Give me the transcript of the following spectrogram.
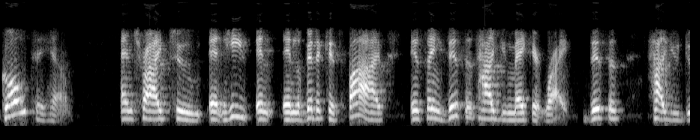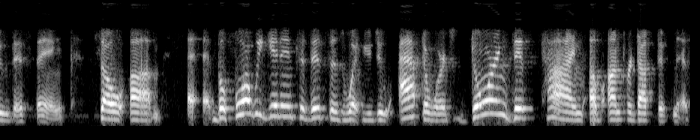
go to him and try to, and he in, in Leviticus 5 is saying, this is how you make it right. This is how you do this thing. So um, before we get into this is what you do afterwards, during this time of unproductiveness,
